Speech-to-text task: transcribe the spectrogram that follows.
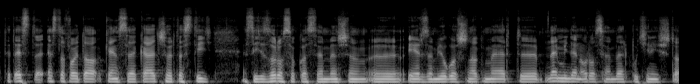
Tehát ezt, ezt a fajta cancel culture ezt így, ezt így az oroszokkal szemben sem érzem jogosnak, mert nem minden orosz ember putinista.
